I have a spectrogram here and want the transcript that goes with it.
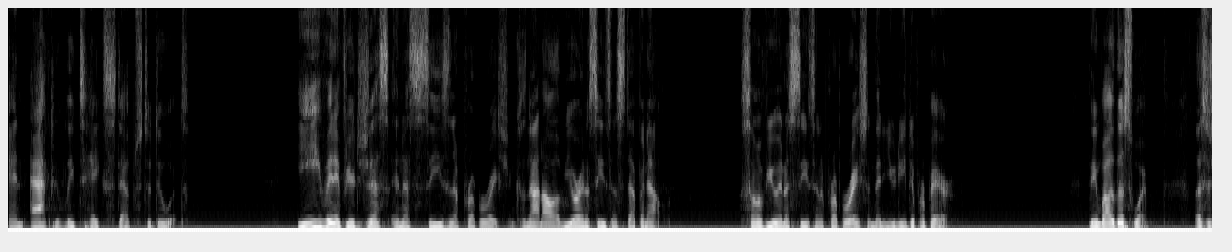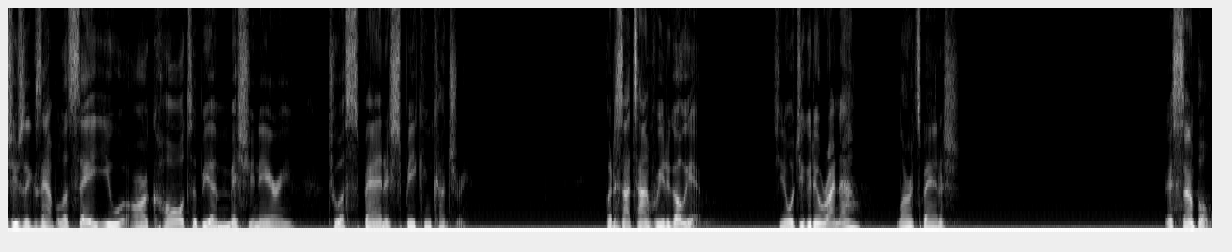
and actively take steps to do it. Even if you're just in a season of preparation, because not all of you are in a season of stepping out. Some of you in a season of preparation, then you need to prepare. Think about it this way. Let's just use an example. Let's say you are called to be a missionary to a Spanish speaking country, but it's not time for you to go yet. Do you know what you could do right now? Learn Spanish. It's simple,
